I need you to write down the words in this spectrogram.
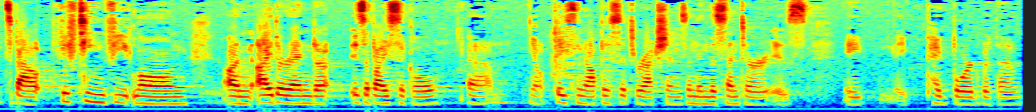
it's about 15 feet long. On either end uh, is a bicycle, um, you know, facing opposite directions, and in the center is a, a pegboard with a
